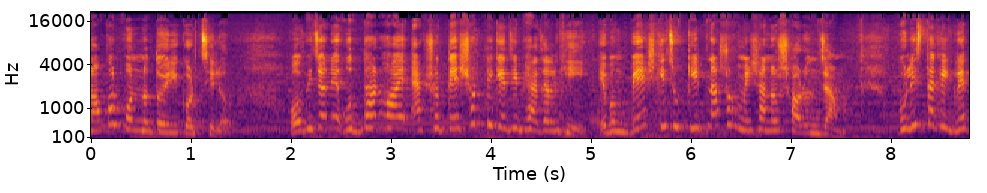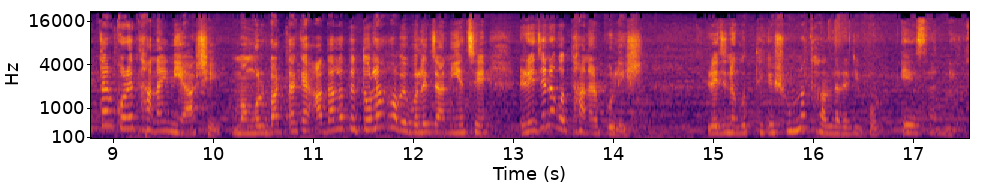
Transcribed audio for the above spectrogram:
নকল পণ্য তৈরি করছিল। অভিযানে উদ্ধার হয় একশো তেষট্টি কেজি ভেজাল ঘি এবং বেশ কিছু কীটনাশক মেশানোর সরঞ্জাম। পুলিশ তাকে গ্রেপ্তার করে থানায় নিয়ে আসে। মঙ্গলবার তাকে আদালতে তোলা হবে বলে জানিয়েছে রেজিনগর থানার পুলিশ। রেজিনগর থেকে সোমনাথ হালদারের রিপোর্ট, এএসআর নিউজ।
